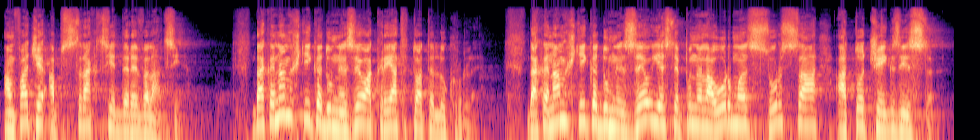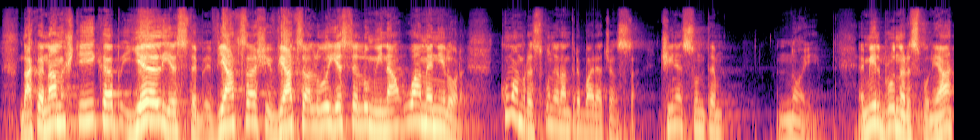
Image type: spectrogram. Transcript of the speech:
am face abstracție de revelație? Dacă n-am ști că Dumnezeu a creat toate lucrurile, dacă n-am ști că Dumnezeu este până la urmă sursa a tot ce există, dacă n-am ști că El este viața și viața Lui este lumina oamenilor, cum am răspunde la întrebarea aceasta? Cine suntem noi? Emil Brunner spunea,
